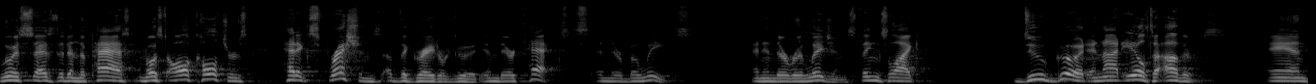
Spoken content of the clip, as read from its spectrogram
Lewis says that in the past, most all cultures had expressions of the greater good in their texts and their beliefs and in their religions. Things like do good and not ill to others, and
